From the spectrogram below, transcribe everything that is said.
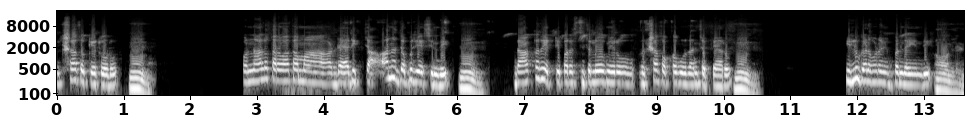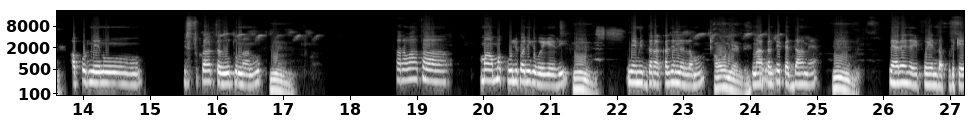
రిక్షా తొక్కేటోడు. కొన్నాళ్ళ తర్వాత మా డాడీకి చాలా జబ్బు చేసింది. డాక్టర్ ఎట్టి పరిస్థితుల్లో మీరు రిక్షా తొక్కకూడదని చెప్పారు. ఇల్లు గడవడం ఇబ్బంది అయింది అప్పుడు నేను సిక్స్త్ క్లాస్ చదువుతున్నాను. తర్వాత మా అమ్మ కూలి పనికి పోయేది మేమిద్దరు అక్కజెల్లెళ్ళము అవునులేండి నాకంటే పెద్ద ఆమె. మ్యారేజ్ అయిపోయింది అప్పటికే.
